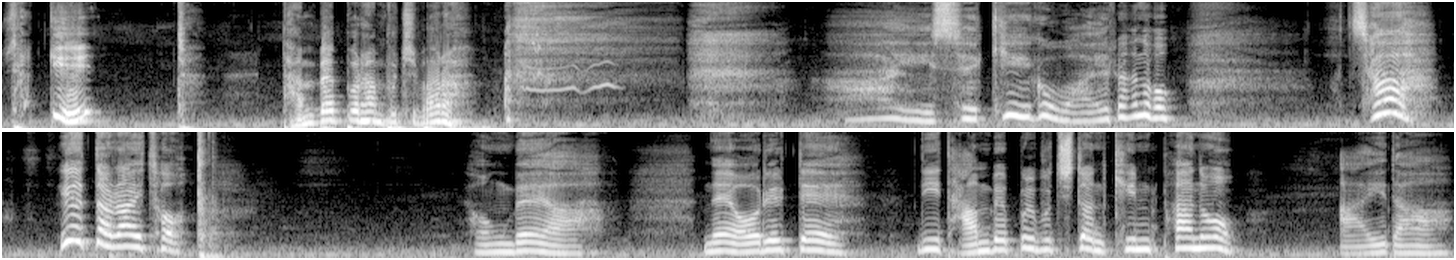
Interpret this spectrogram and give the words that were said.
새끼? 차, 담뱃불 한 붙이 봐라. 아이 새끼 이거 와 이라노? 자 이따 라이터 형배야. 내 어릴 때 네 담배불 붙이던 김판호. 아이다.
